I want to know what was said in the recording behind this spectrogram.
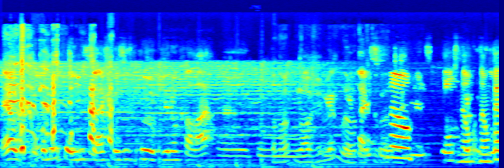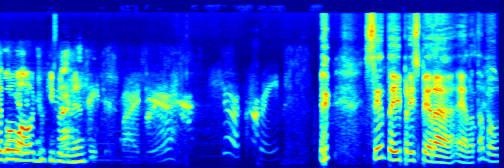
É, eu, eu comentei isso, acho que vocês não ouviram falar. do- não- não não, não. Não. pegou o áudio aqui, pelo menos. Senta aí pra esperar ela, tá bom.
